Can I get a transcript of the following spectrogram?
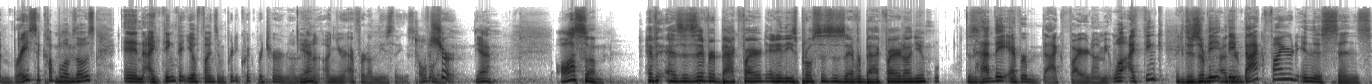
embrace a couple of those, and I think that you'll find some pretty quick return on Yeah. on, on your effort on these things. Totally. For sure. Yeah. Awesome. Have has this ever backfired? Any of these processes ever backfired on you? Does, Have they ever backfired on me? Well, I think Like, there's a- they, they backfired in the sense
